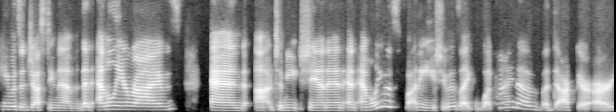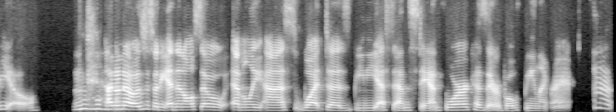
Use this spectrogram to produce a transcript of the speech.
he was adjusting them. Then Emily arrives and uh, to meet Shannon, and Emily was funny. She was like, "What kind of a doctor are you?" I don't know. It was just funny. And then also Emily asks, "What does BDSM stand for?" Because they were both being like, uh,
